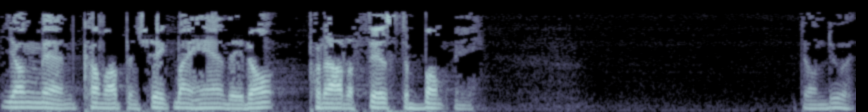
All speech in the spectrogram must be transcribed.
young men come up and shake my hand. They don't put out a fist to bump me. Don't do it.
